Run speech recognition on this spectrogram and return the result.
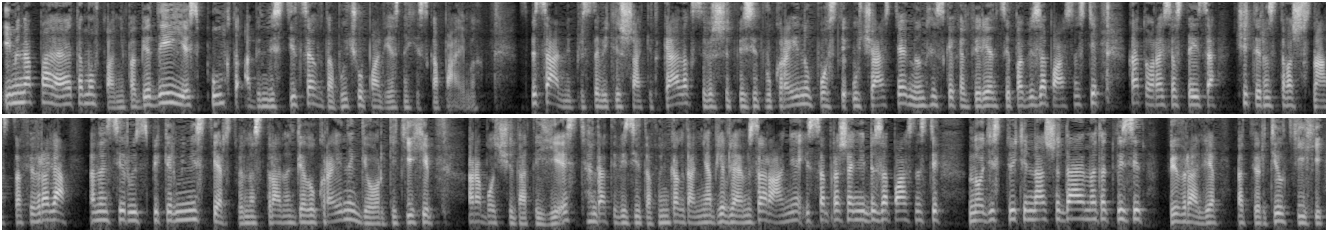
Именно поэтому в плане победы есть пункт об инвестициях в добычу полезных ископаемых. Специальный представитель Шакит Келлог совершит визит в Украину после участия в Мюнхенской конференции по безопасности, которая состоится 14-16 февраля, анонсирует спикер Министерства иностранных дел Украины Георгий Тихий. Рабочие даты есть. Даты визитов мы никогда не объявляем заранее из соображений безопасности, но действительно ожидаем этот визит в феврале, подтвердил Тихий.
